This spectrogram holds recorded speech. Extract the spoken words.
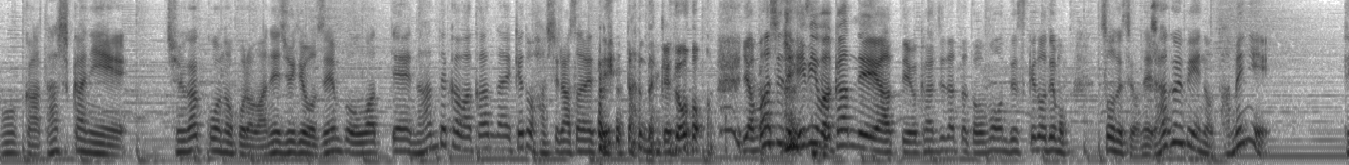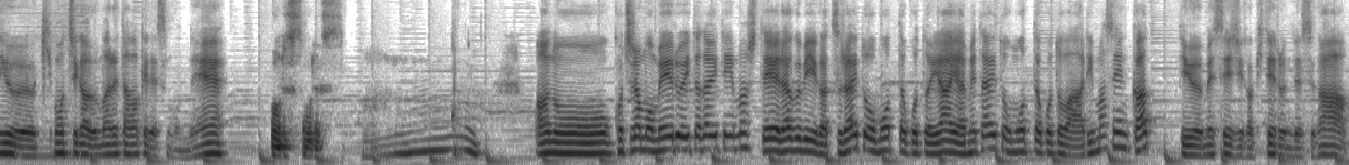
そうか確かに中学校の頃はね授業全部終わってなんでかわかんないけど走らされていたんだけど いやマジで意味わかんねえやっていう感じだったと思うんですけどでもそうですよねラグビーのためにっていう気持ちが生まれたわけですもんね。そうです、そうです。うーんあのーこちらもメールいただいていましてラグビーが辛いと思ったことややめたいと思ったことはありませんかっていうメッセージが来てるんですが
